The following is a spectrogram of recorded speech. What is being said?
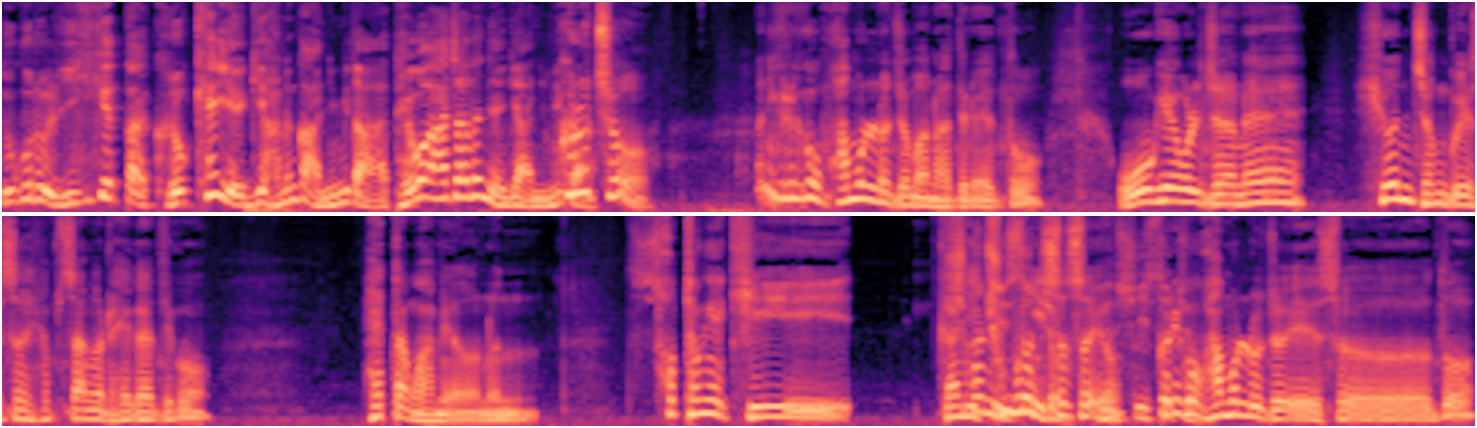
누구를 이기겠다 그렇게 얘기하는 거 아닙니다. 대화하자는 얘기 아닙니까? 그렇죠. 아니 그리고 화물 노조만 하더라도 5개월 전에 현 정부에서 협상을 해가지고 했다고 하면은 소통의 기 시간이 충분히. 있었어요. 네, 그리고 화물노조에서도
